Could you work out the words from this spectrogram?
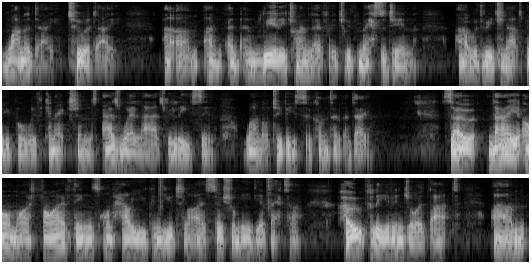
one a day, two a day, um, and, and, and really try and leverage with messaging, uh, with reaching out to people, with connections, as well as releasing one or two pieces of content a day. So, they are my five things on how you can utilize social media better. Hopefully, you've enjoyed that. Um,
